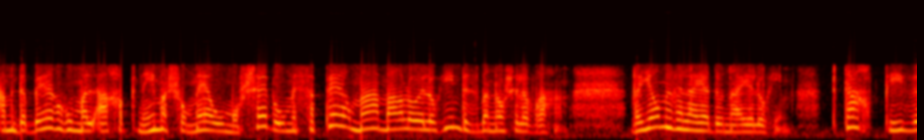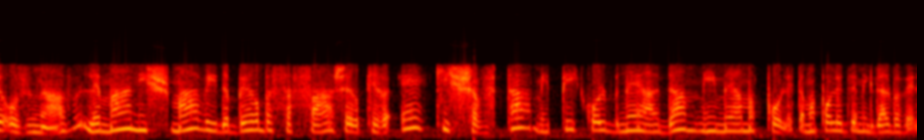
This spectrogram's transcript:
המדבר הוא מלאך הפנים, השומע הוא משה, והוא מספר מה אמר לו אלוהים בזמנו של אברהם. ויאמר אלי אדוני אלוהים, פתח פיו ואוזניו, למען ישמע וידבר בשפה אשר תראה כי שבתה מפי כל בני האדם מימי המפולת. המפולת זה מגדל בבל.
